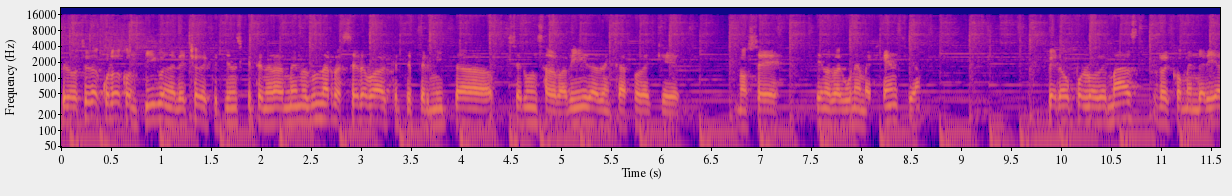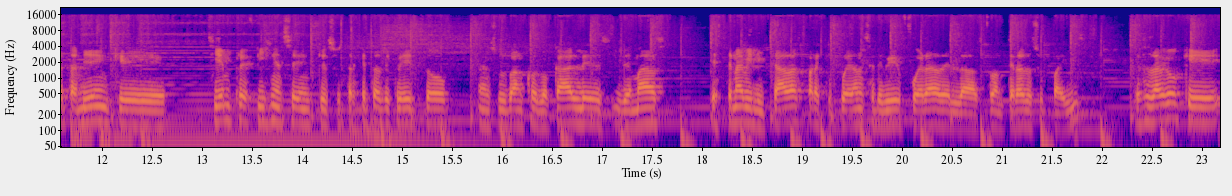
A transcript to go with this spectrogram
Pero estoy de acuerdo contigo en el hecho de que tienes que tener al menos una reserva que te permita ser un salvavidas en caso de que, no sé, tienes alguna emergencia. Pero por lo demás, recomendaría también que siempre fíjense en que sus tarjetas de crédito en sus bancos locales y demás estén habilitadas para que puedan servir fuera de las fronteras de su país. Eso es algo que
